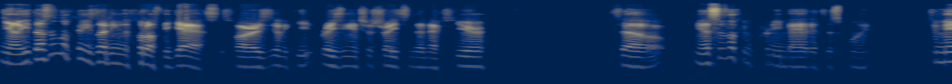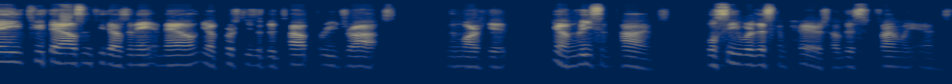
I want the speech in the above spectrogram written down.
yeah, he doesn't look like he's letting the foot off the gas as far as he's going to keep raising interest rates in the next year. So, yeah, this is looking pretty bad at this point. To me, 2000, 2008, and now, you know, of course, these are the top three drops in the market, you know, in recent times. We'll see where this compares, how this finally ends.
